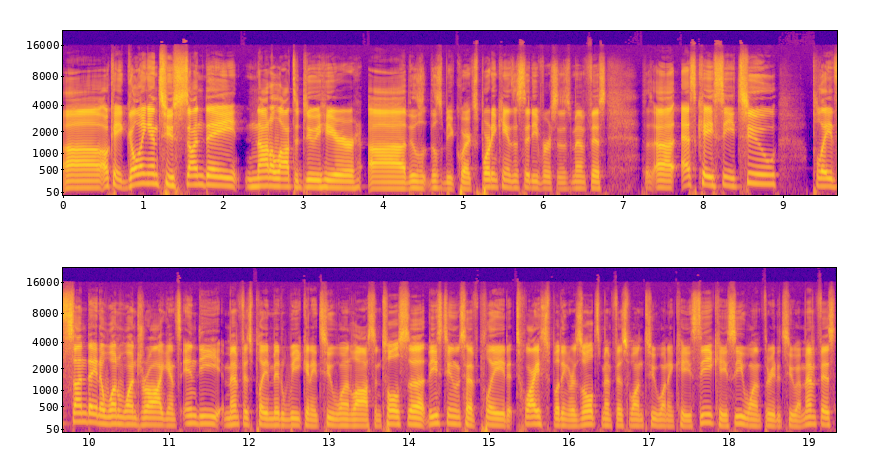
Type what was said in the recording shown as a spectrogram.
Uh, okay, going into Sunday, not a lot to do here. Uh, this will be quick. Sporting Kansas City versus Memphis. Uh, SKC two played Sunday in a 1 1 draw against Indy. Memphis played midweek in a 2 1 loss in Tulsa. These teams have played twice, splitting results. Memphis won 2 1 in KC. KC won 3 2 at Memphis.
